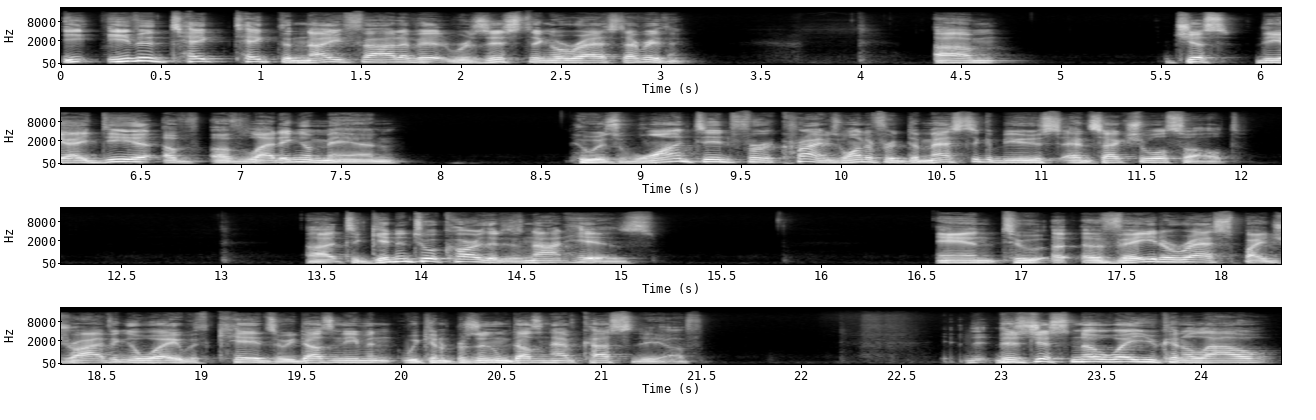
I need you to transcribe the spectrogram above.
even take take the knife out of it, resisting arrest, everything. Um, just the idea of of letting a man who is wanted for crimes, wanted for domestic abuse and sexual assault, uh, to get into a car that is not his and to uh, evade arrest by driving away with kids who he doesn't even, we can presume, doesn't have custody of. There's just no way you can allow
